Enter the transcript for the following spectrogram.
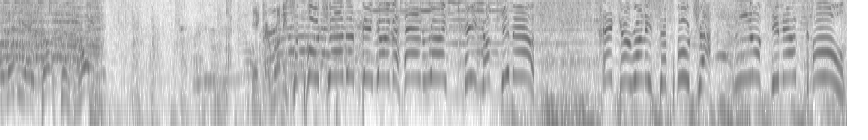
Olivier Costa's waited. Ronnie Saputra, the big overhand right. He knocks him out. Ronnie Saputra knocks him out cold.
